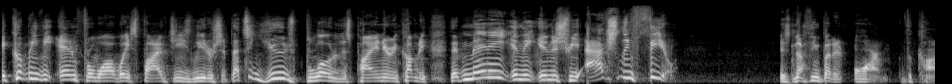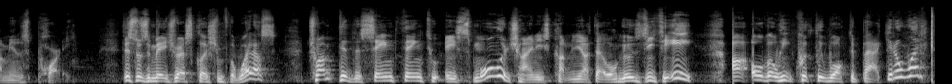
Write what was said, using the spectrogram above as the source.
It could be the end for Huawei's 5G leadership. That's a huge blow to this pioneering company that many in the industry actually feel is nothing but an arm of the Communist Party. This was a major escalation for the White House. Trump did the same thing to a smaller Chinese company not that long ago, ZTE, uh, although he quickly walked it back. You know what?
